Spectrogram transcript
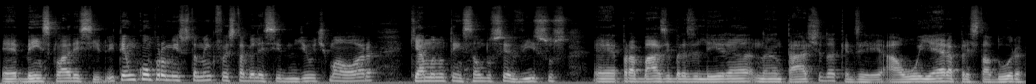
é, bem esclarecido. E tem um compromisso também que foi estabelecido de última hora, que é a manutenção dos serviços é, para a base brasileira na Antártida, quer dizer, a Oi era prestadora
